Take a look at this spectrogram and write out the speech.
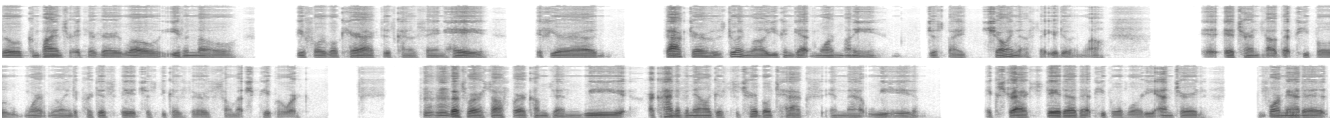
So compliance rates are very low, even though the Affordable Care Act is kind of saying, hey, if you're a doctor who's doing well, you can get more money just by showing us that you're doing well. It, it turns out that people weren't willing to participate just because there's so much paperwork. hmm That's where our software comes in. We are kind of analogous to TurboTax in that we extract data that people have already entered, format it,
